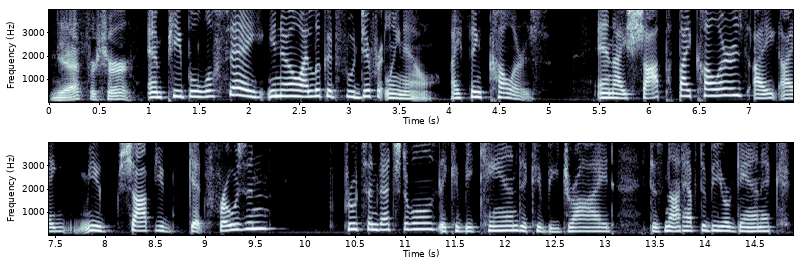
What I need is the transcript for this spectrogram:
Yeah, for sure. And people will say, you know, I look at food differently now. I think colors. And I shop by colors. I, I you shop, you get frozen fruits and vegetables. It could be canned, it could be dried. It does not have to be organic.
